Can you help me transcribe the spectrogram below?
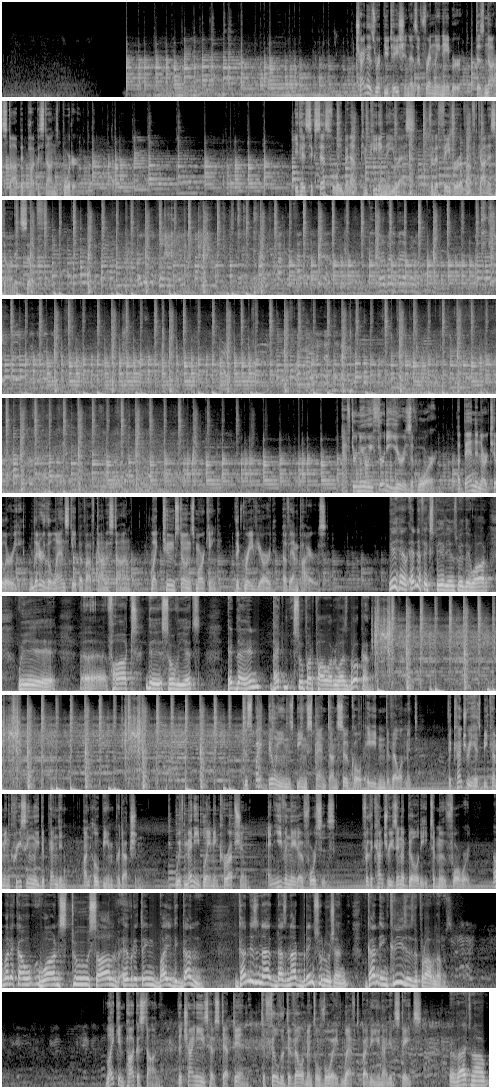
China's reputation as a friendly neighbor does not stop at Pakistan's border. It has successfully been outcompeting the US for the favor of Afghanistan itself. Of war, abandoned artillery litter the landscape of Afghanistan like tombstones marking the graveyard of empires. We have enough experience with the war. We uh, fought the Soviets. At the end, that superpower was broken. Despite billions being spent on so-called aid and development, the country has become increasingly dependent on opium production, with many blaming corruption and even NATO forces for the country's inability to move forward. America wants to solve everything by the gun. Gun is not, does not bring solution. Gun increases the problems. Like in Pakistan, the Chinese have stepped in to fill the developmental void left by the United States. Right now,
